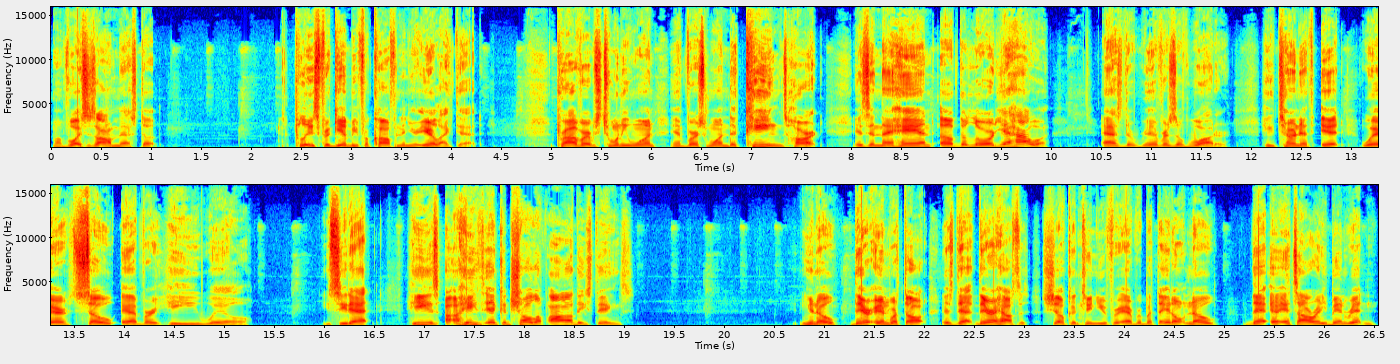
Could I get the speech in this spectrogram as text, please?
my voice is all messed up. Please forgive me for coughing in your ear like that. Proverbs 21 and verse 1 The king's heart is in the hand of the Lord Yahweh, as the rivers of water. He turneth it wheresoever he will. You see that? He's uh, he's in control of all these things. You know, their inward thought is that their houses shall continue forever, but they don't know that it's already been written.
